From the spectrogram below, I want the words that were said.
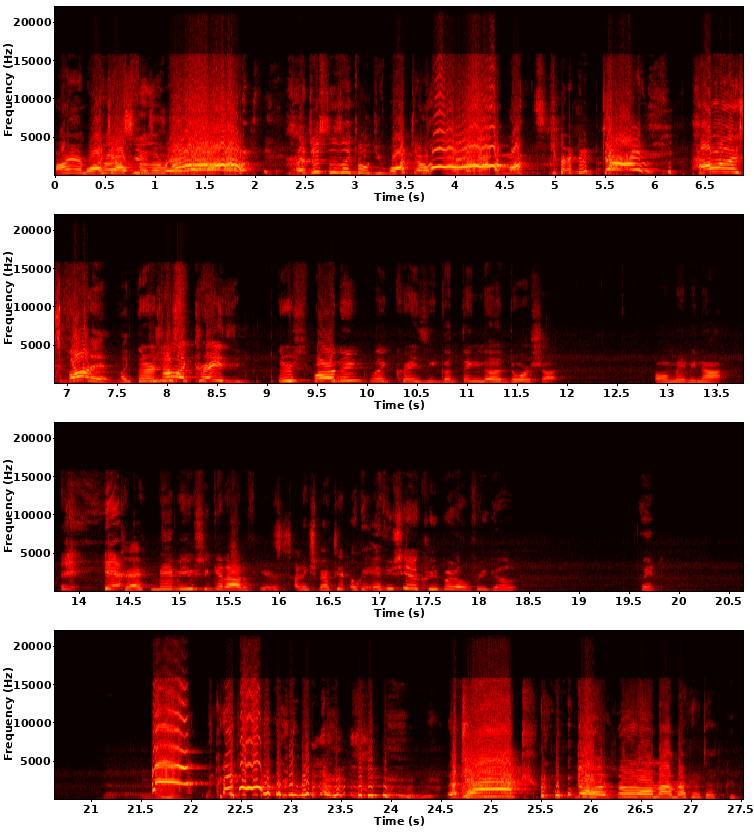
I am watch out for the red. and ah! uh, just as I told you, watch out for the ah! monster. Die! How are they spawning? Like they're They're just like crazy. They're spawning like crazy. Good thing the door shut. Oh, maybe not. Okay. Maybe you should get out of here. It's unexpected. Okay, if you see a creeper, don't freak out. Wait. Attack! No, no, no, no, I'm not gonna attack the creeper.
